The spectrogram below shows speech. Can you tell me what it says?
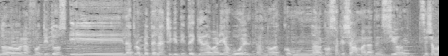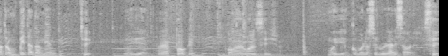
Viendo las fotitos y la trompeta es la chiquitita y que da varias vueltas, ¿no? Es como una cosa que llama la atención. ¿Se llama trompeta también? Sí, Muy bien, pero es pocket, como de bolsillo. muy bien, como los celulares ahora. Sí.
